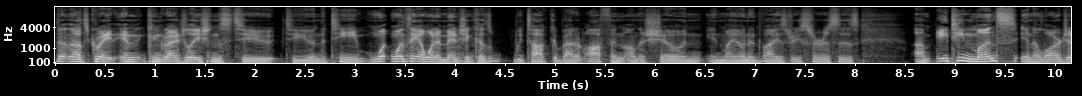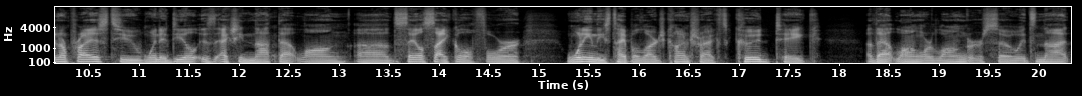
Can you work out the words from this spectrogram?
That's great, and congratulations to to you and the team. One, one thing I want to mention because we talk about it often on the show and in my own advisory services um, 18 months in a large enterprise to win a deal is actually not that long. Uh, the sales cycle for winning these type of large contracts could take that long or longer. So it's not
